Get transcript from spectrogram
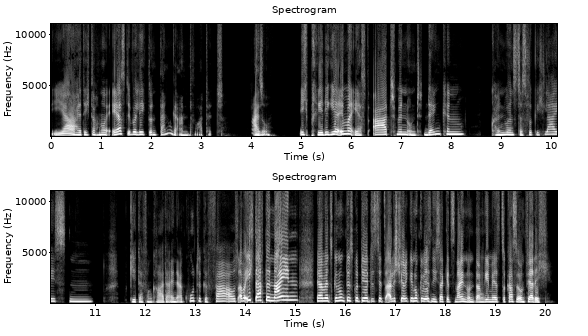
Ja, hätte ich doch nur erst überlegt und dann geantwortet. Also, ich predige ja immer erst atmen und denken. Können wir uns das wirklich leisten? Geht davon gerade eine akute Gefahr aus. Aber ich dachte, nein, wir haben jetzt genug diskutiert, ist jetzt alles schwierig genug gewesen. Ich sag jetzt nein und dann gehen wir jetzt zur Kasse und fertig.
